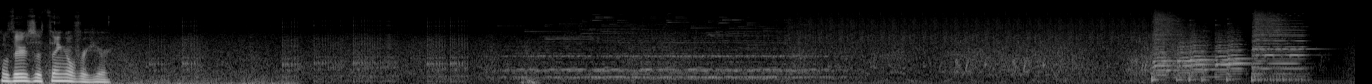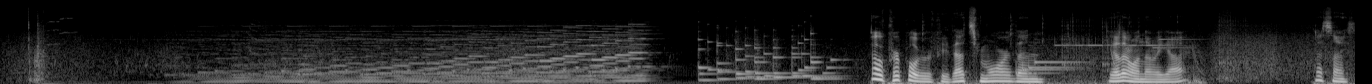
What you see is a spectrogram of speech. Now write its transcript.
Oh, there's a thing over here. Oh, purple rupee. That's more than the other one that we got. That's nice.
